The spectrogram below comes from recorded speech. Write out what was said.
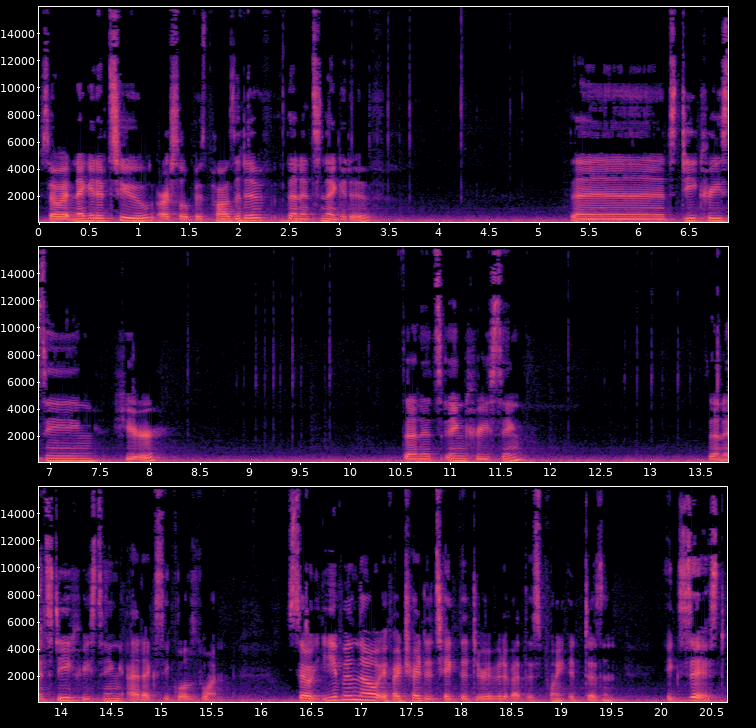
So at negative 2, our slope is positive, then it's negative, then it's decreasing here, then it's increasing, then it's decreasing at x equals 1. So even though if I try to take the derivative at this point, it doesn't exist,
